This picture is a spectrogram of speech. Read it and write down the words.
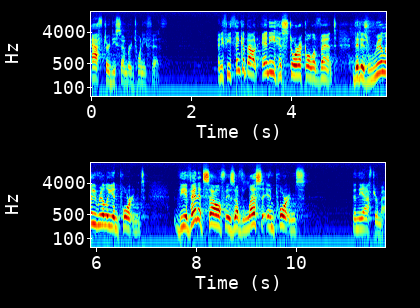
after December 25th. And if you think about any historical event that is really, really important, the event itself is of less importance than the aftermath.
